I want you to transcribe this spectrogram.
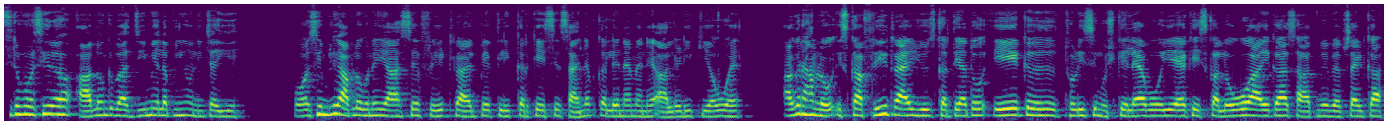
सिर्फ़ और सिर्फ़ आप लोगों के पास जी अपनी होनी चाहिए। और सिंपली आप लोगों ने यहाँ से फ्री ट्रायल पे क्लिक करके इसे साइनअप कर लेना है, मैंने ऑलरेडी किया हुआ है। अगर हम लोग इसका फ्री ट्रायल यूज़ करते हैं तो एक थोड़ी सी मुश्किल है, वो ये है कि इसका लोगो आएगा साथ में वेबसाइट का।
